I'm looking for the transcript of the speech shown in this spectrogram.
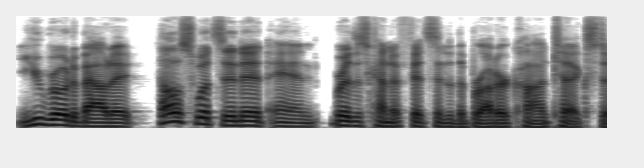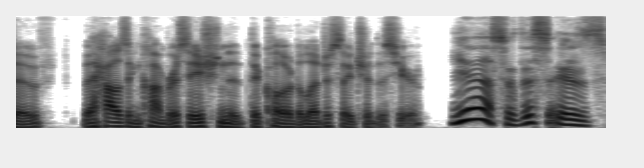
You wrote about it. Tell us what's in it and where this kind of fits into the broader context of the housing conversation at the Colorado legislature this year. Yeah, so this is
